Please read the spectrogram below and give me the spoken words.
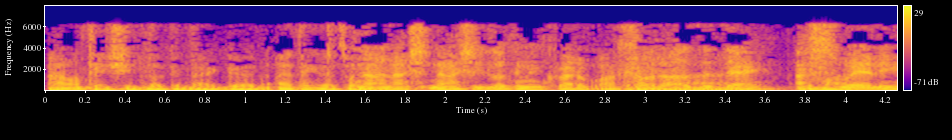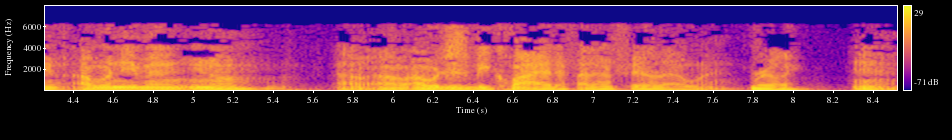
I don't think she's looking that good. I think that's what... No, no, she, no, she's looking incredible. I saw Come her the other day. I come swear on. to you, I wouldn't even, you know, I, I, I would just be quiet if I didn't feel that way. Really? Yeah.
